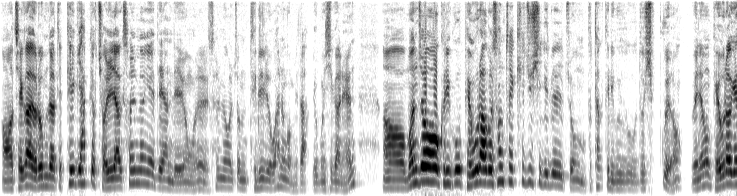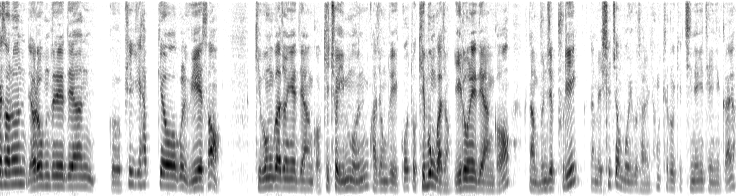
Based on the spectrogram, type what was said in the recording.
어, 제가 여러분들한테 필기 합격 전략 설명에 대한 내용을 설명을 좀 드리려고 하는 겁니다. 이번 시간엔. 어, 먼저 그리고 배우락을 선택해 주시기를 좀 부탁드리고도 싶고요. 왜냐하면 배우락에서는 여러분들에 대한 그 필기 합격을 위해서 기본 과정에 대한 거, 기초 입문 과정도 있고 또 기본 과정, 이론에 대한 거, 그다음 문제 풀이, 그다음에 실전 모의고사 형태로 이렇게 진행이 되니까요.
